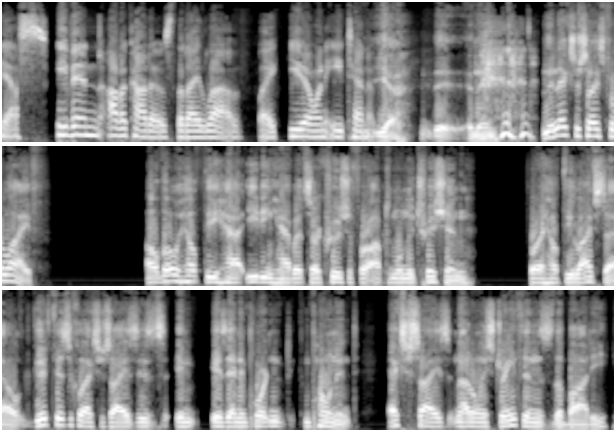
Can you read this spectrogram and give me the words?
Yes, even avocados that I love. Like you don't want to eat ten of them. Yeah, the, and then and then exercise for life. Although healthy ha- eating habits are crucial for optimal nutrition for a healthy lifestyle, good physical exercise is is an important component. Exercise not only strengthens the body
